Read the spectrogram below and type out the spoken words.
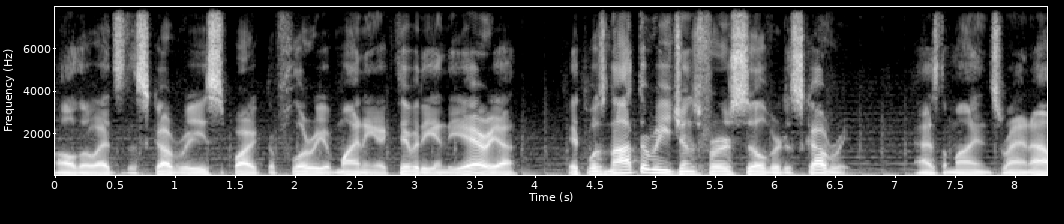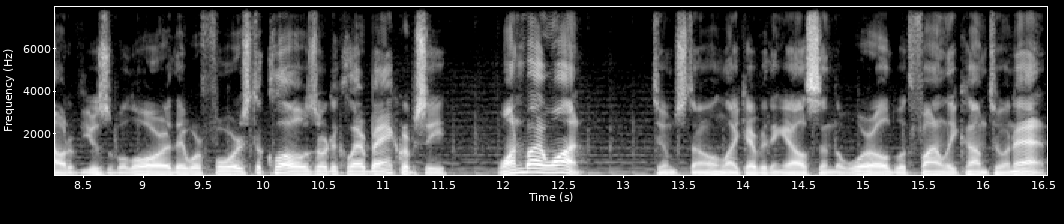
Although Ed's discoveries sparked a flurry of mining activity in the area, it was not the region's first silver discovery. As the mines ran out of usable ore, they were forced to close or declare bankruptcy one by one. Tombstone, like everything else in the world, would finally come to an end.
